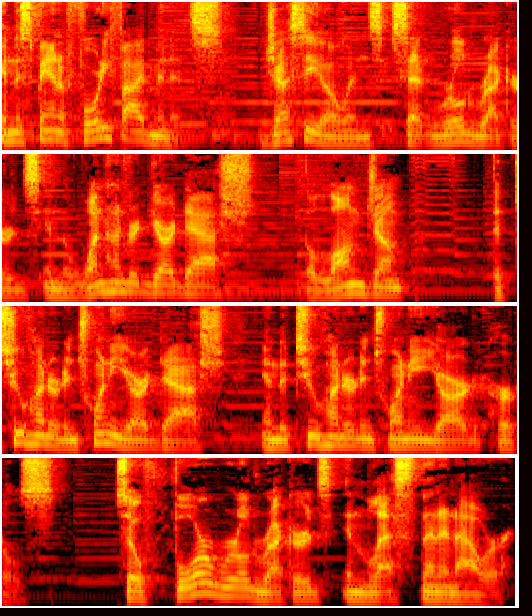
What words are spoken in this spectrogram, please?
In the span of 45 minutes, Jesse Owens set world records in the 100 yard dash, the long jump, the 220 yard dash, and the 220 yard hurdles. So four world records in less than an hour.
